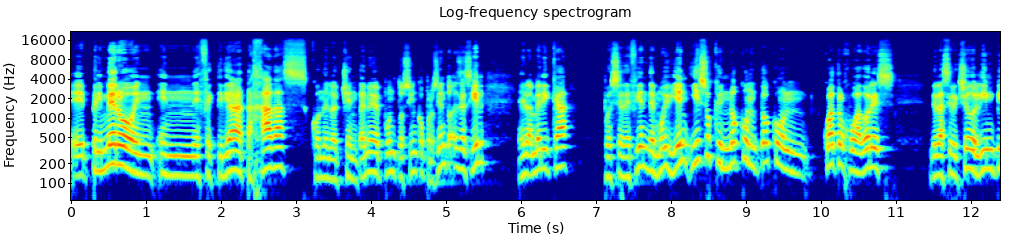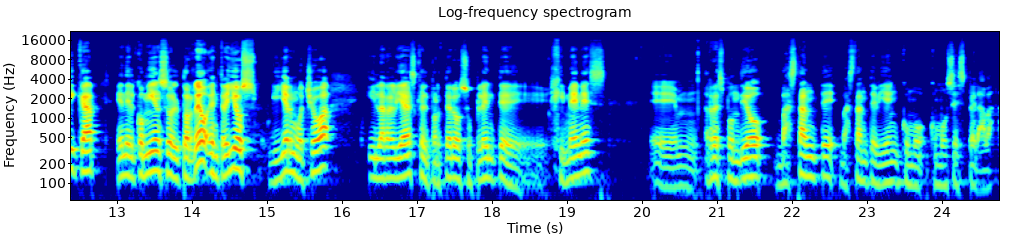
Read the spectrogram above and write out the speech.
Eh, primero en, efectividad de atajadas con el 89.5%, es decir, el América pues se defiende muy bien y eso que no contó con cuatro jugadores de la selección olímpica en el comienzo del torneo, entre ellos Guillermo Ochoa y la realidad es que el portero suplente Jiménez eh, respondió bastante, bastante bien como, como se esperaba.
